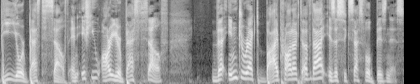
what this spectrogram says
be your best self. And if you are your best self, the indirect byproduct of that is a successful business,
